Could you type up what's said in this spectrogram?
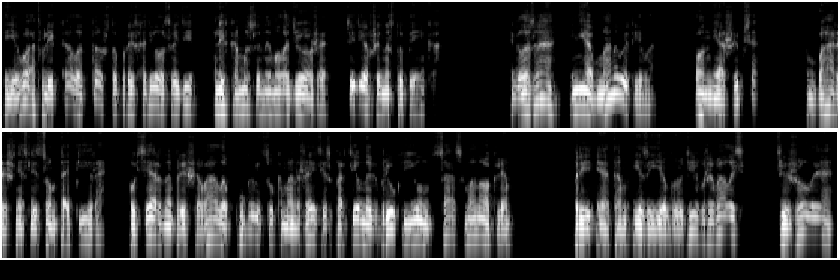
его отвлекало то, что происходило среди легкомысленной молодежи, сидевшей на ступеньках. Глаза не обманывают его? Он не ошибся? Барышня с лицом тапира усердно пришивала пуговицу к манжете спортивных брюк юнца с моноклем. При этом из ее груди вырывалось тяжелое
